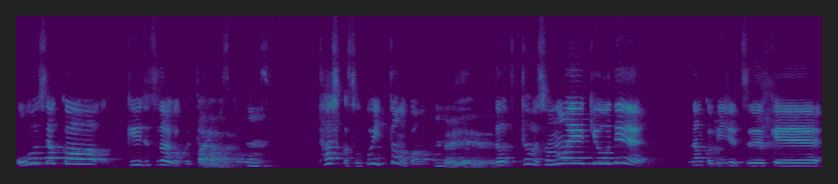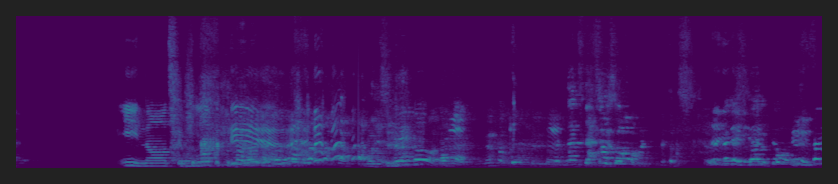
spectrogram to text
大阪芸術大学ってありますか、はい確かそこ行ったのかな、へー。だ多分その影響でなんか美術系いいなって思って。自分がなんか中でやってると思う。なんかそうそう。なんか意外と意外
